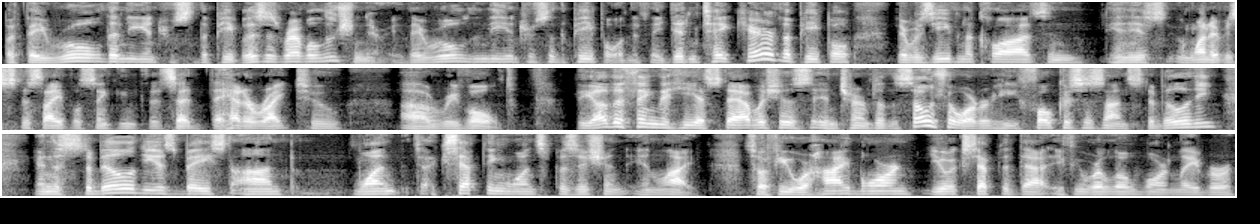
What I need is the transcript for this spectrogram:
but they ruled in the interest of the people. This is revolutionary. They ruled in the interest of the people, and if they didn't take care of the people, there was even a clause in, in his in one of his disciples thinking that said they had a right to uh, revolt. The other thing that he establishes in terms of the social order, he focuses on stability, and the stability is based on one accepting one's position in life. So if you were highborn, you accepted that. If you were lowborn laborer,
